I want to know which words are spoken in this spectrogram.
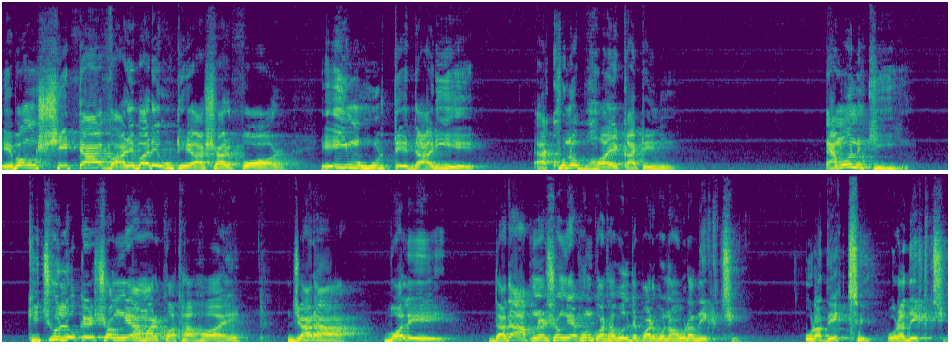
এবং সেটা বারে বারে উঠে আসার পর এই মুহূর্তে দাঁড়িয়ে এখনও ভয় কাটেনি। এমনকি কিছু লোকের সঙ্গে আমার কথা হয় যারা বলে দাদা আপনার সঙ্গে এখন কথা বলতে পারব না ওরা দেখছে। ওরা দেখছে? ওরা দেখছে।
